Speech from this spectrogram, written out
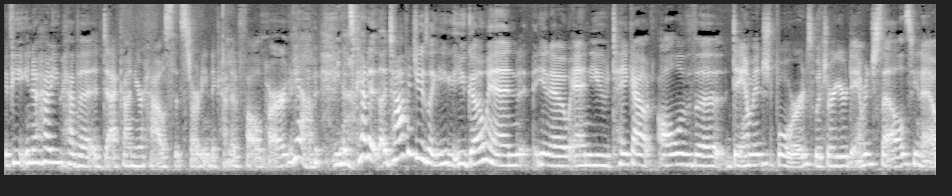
if you you know how you have a, a deck on your house that's starting to kind of fall apart Yeah, yeah. it's kind of autophagy is like you, you go in you know and you take out all of the damaged boards which are your damaged cells you know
